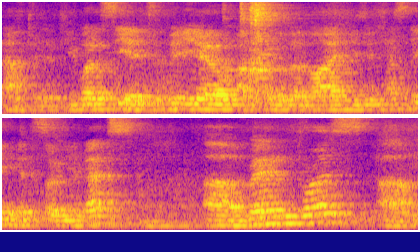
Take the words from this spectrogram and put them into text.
after. If you want to see it, it's a video of some of the live user testing that Sonia Betts uh, ran for us. Um,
